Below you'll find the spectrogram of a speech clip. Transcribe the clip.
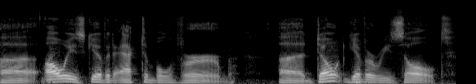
uh, always give an actable verb, uh, don't give a result.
